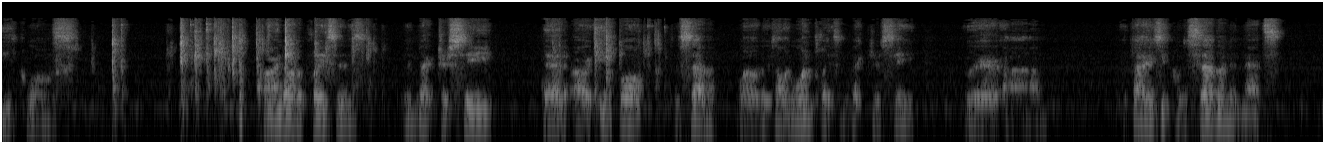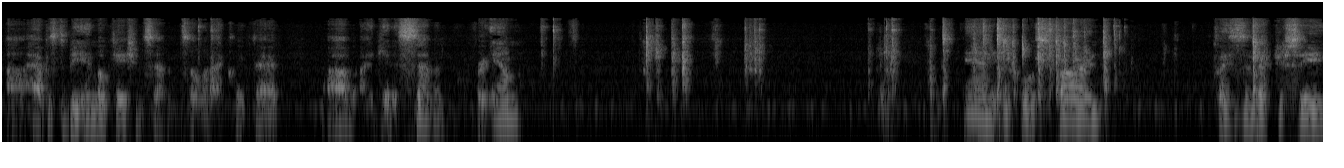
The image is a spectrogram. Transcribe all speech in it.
equals find all the places in vector c that are equal to 7. Well, there's only one place in vector c where um, the value is equal to 7, and that's uh, happens to be in location 7. So when I click that, uh, I get a 7 for m. n equals find places in vector c.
